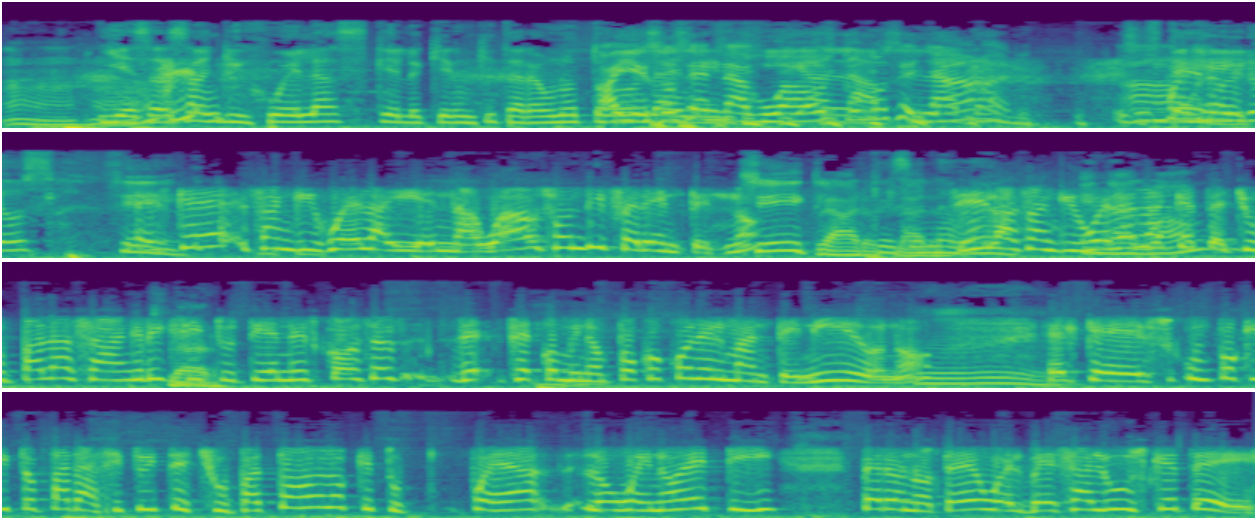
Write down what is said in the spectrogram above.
Ajá. Y esas sanguijuelas que le quieren quitar a uno todo. Ay, esos enaguados, la ¿cómo se llaman? Esos Ah. Sí. Es que sanguijuela y enaguado son diferentes, ¿no? Sí, claro, Que es claro. enaguado. Sí, la sanguijuela es la que te chupa la sangre y Claro. si tú tienes cosas, de- se combina un poco con el mantenido, ¿no? Mm. El que es un poquito parásito y te chupa todo lo que tú puedas, lo bueno de ti, pero no te devuelve esa luz que te,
